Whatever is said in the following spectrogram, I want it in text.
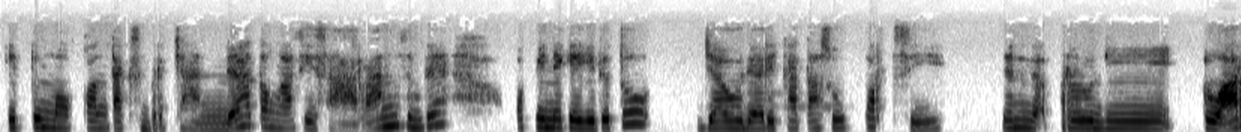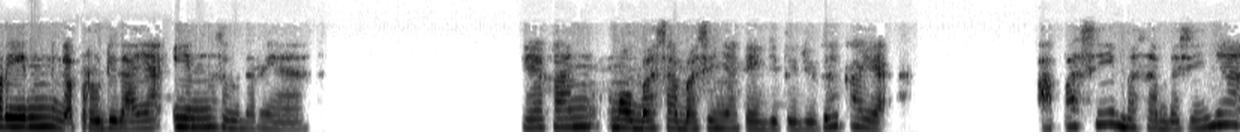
itu mau konteks bercanda atau ngasih saran. Sebenarnya opini kayak gitu tuh jauh dari kata support sih. Dan nggak perlu dikeluarin nggak perlu ditanyain sebenarnya ya kan mau basa basinya kayak gitu juga kayak apa sih basa basinya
